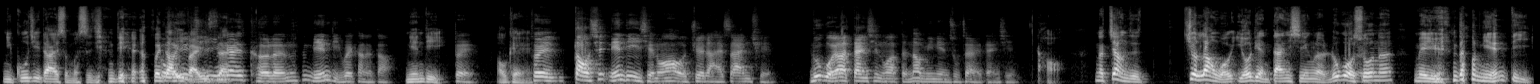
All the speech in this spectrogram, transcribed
你估计大概什么时间点会到一百一十三？应该可能年底会看得到。年底。对，OK。所以到现年底以前的话，我觉得还是安全。如果要担心的话，等到明年初再来担心。好，那这样子。就让我有点担心了。如果说呢，美元到年底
